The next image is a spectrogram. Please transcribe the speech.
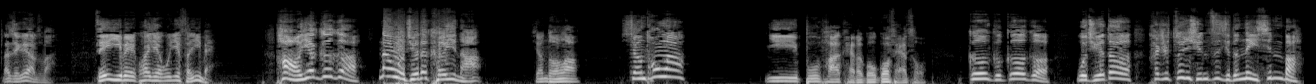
那这个样子吧，这一百块钱我给你分一半。好呀，哥哥，那我觉得可以拿。想通了？想通了。你不怕看到哥哥犯错？哥哥，哥哥，我觉得还是遵循自己的内心吧。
